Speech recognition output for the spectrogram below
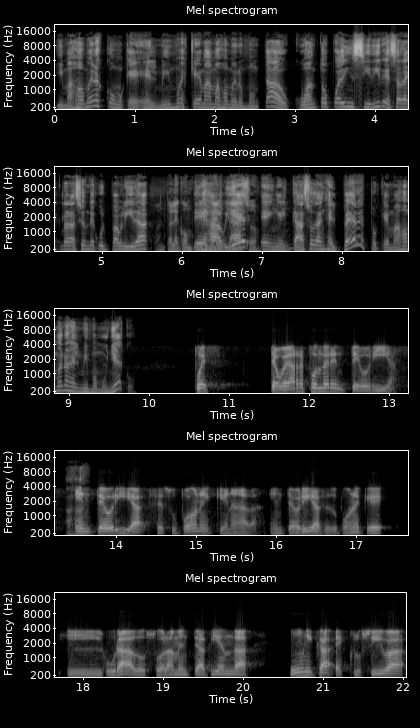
y más o menos como que el mismo esquema más o menos montado. ¿Cuánto puede incidir esa declaración de culpabilidad ¿Cuánto le de Javier el caso? en el caso de Ángel Pérez? Porque más o menos es el mismo muñeco. Pues te voy a responder en teoría. Ajá. En teoría se supone que nada. En teoría se supone que el jurado solamente atienda única, exclusiva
